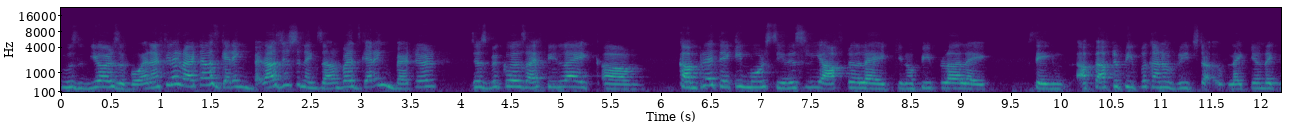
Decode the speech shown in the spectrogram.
it was years ago. And i feel like right now it's getting that's just an example. It's getting better just because i feel like um company are taking more seriously after like you know people are like saying after people kind of reached out like you know like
